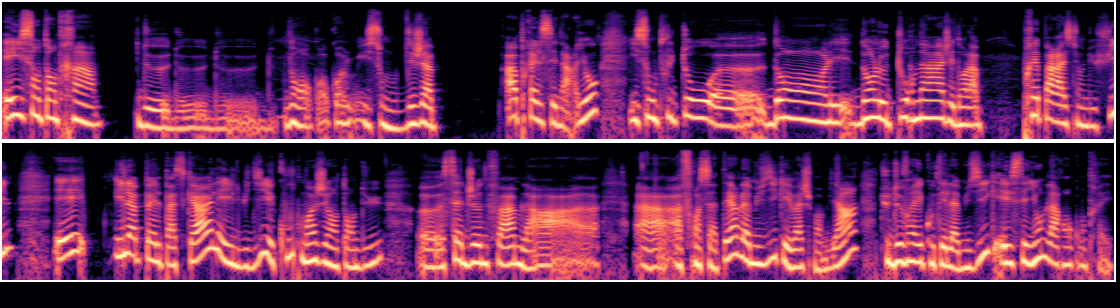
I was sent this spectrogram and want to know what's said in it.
Et ils sont en train de. de, non, ils sont déjà après le scénario, ils sont plutôt euh, dans, les, dans le tournage et dans la préparation du film. Et il appelle Pascal et il lui dit Écoute, moi j'ai entendu euh, cette jeune femme là à, France Inter, la musique est vachement bien, tu devrais écouter la musique et essayons de la rencontrer.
